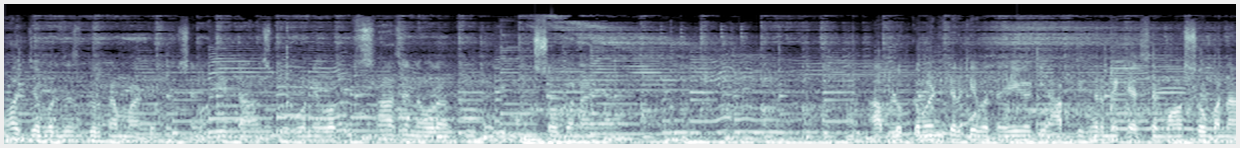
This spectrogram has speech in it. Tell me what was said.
बहुत ज़बरदस्त दुर्गा माँ के दर्शन किए डांस लोगों ने बहुत उत्साह से नवरात्रि का ये महोत्सव बनाया आप लोग कमेंट करके बताइएगा कि आपके घर में कैसे महोत्सव बना।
